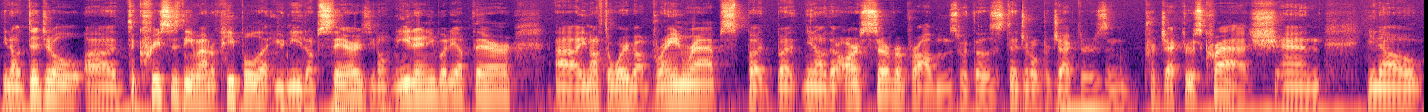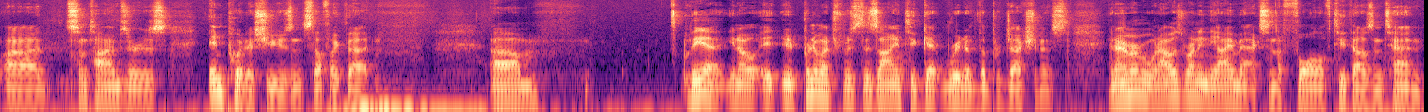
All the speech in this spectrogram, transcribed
you know digital uh, decreases the amount of people that you need upstairs. You don't need anybody up there. Uh, you don't have to worry about brain wraps but but you know there are server problems with those digital projectors and projectors crash and you know uh, sometimes there's input issues and stuff like that. Um, but yeah, you know, it, it pretty much was designed to get rid of the projectionist. And I remember when I was running the IMAX in the fall of 2010,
